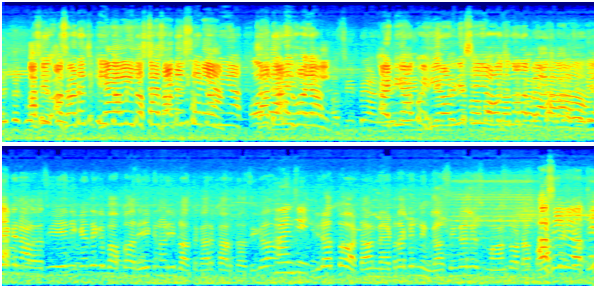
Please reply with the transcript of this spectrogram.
ਅੱਜ ਤੱਕ ਅਸੀਂ ਸਾਡੇ ਚ ਕੀ ਕਮੀ ਦੱਸੋ? ਸਾਡੇ ਚ ਕੀ ਕਮੀ ਆ? ਸਾਡਾ ਨਹੀਂ ਹੋਇਆ। ਅਸੀਂ ਭੈਣ ਐਡੀਆਂ ਕੋਈ ਹੀਰੋ ਨਹੀਂ ਸੀ ਉਹ ਜਿਹਨਾਂ ਦਾ ਬਲਾਤਕਾਰ ਹੋ ਗਿਆ ਰੇਕ ਨਾਲ ਅਸੀਂ ਇਹ ਨਹੀਂ ਕਹਿੰਦੇ ਕਿ ਬਾਬਾ ਰੇਕ ਨਾਲ ਹੀ ਬਲਾਤਕਾਰ ਕਰਦਾ ਸੀਗਾ। ਜਿਹੜਾ ਤੁਹਾਡਾ ਮੈਟਰ ਕਿ ਨਿਹੰਗਾ ਸਿੰਘਾਂ ਨੇ ਸਮਾਨ ਤੁਹਾਡਾ ਬਾਹਰ ਅਸੀਂ ਵੀ ਉੱਥੇ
